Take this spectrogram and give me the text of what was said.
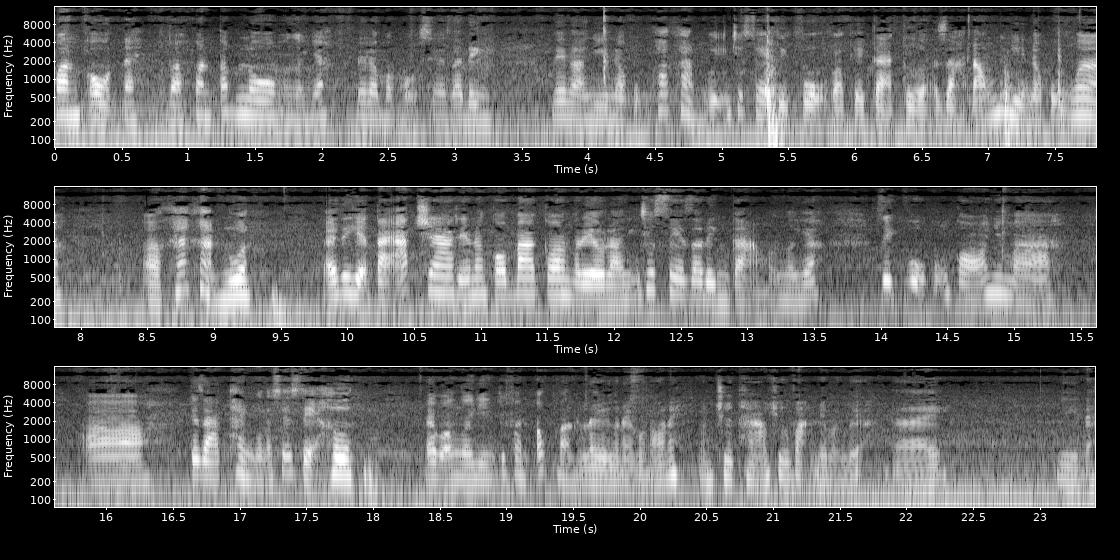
khoan cột này và khoan tắp lô mọi người nhá. Đây là một bộ xe gia đình nên là nhìn nó cũng khác hẳn với những chiếc xe dịch vụ và kể cả cửa giả đóng nhìn nó cũng uh, khác hẳn luôn. Đấy thì hiện tại Astra thì em đang có ba con và đều là những chiếc xe gia đình cả mọi người nhé dịch vụ cũng có nhưng mà uh, cái giá thành của nó sẽ rẻ hơn đây mọi người nhìn cái phần ốc bản lề này của nó này. Còn chưa tháo chưa vặn đây mọi người ạ. Đấy. Nhìn này.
